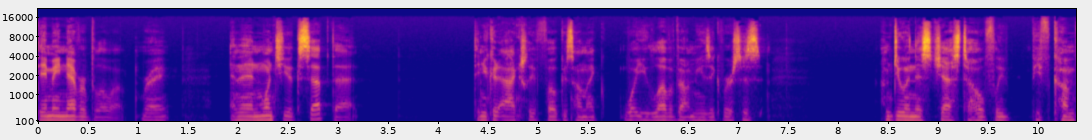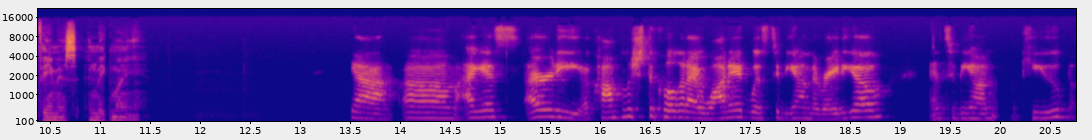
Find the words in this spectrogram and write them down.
they may never blow up, right? And then once you accept that, then you could actually focus on like what you love about music versus I'm doing this just to hopefully become famous and make money. Yeah, um, I guess I already accomplished the goal that I wanted was to be on the radio and to be on KUBE.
